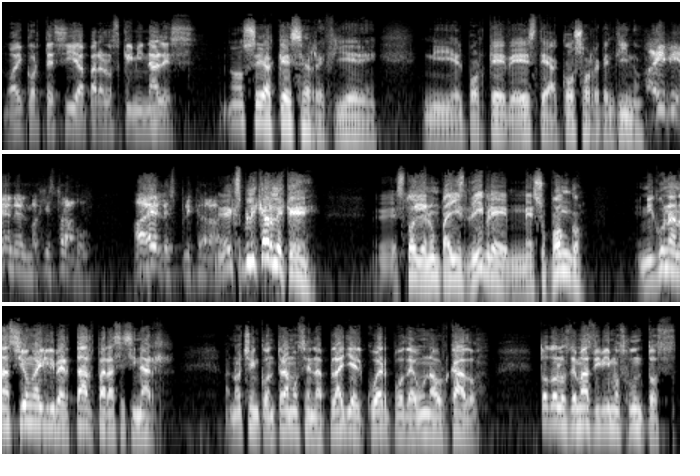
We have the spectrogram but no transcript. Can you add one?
No hay cortesía para los criminales. No sé a qué se refiere, ni el porqué de este acoso repentino. Ahí viene el magistrado. A él explicará. ¿Explicarle qué? Estoy en un país libre, me supongo. En ninguna nación hay libertad para asesinar. Anoche encontramos en la playa el cuerpo de un ahorcado. Todos los demás vivimos juntos,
